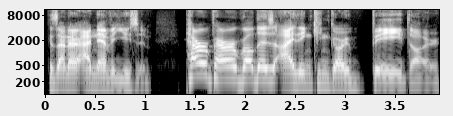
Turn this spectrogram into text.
because I don't I never use them. Para Para Brothers I think can go B though.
